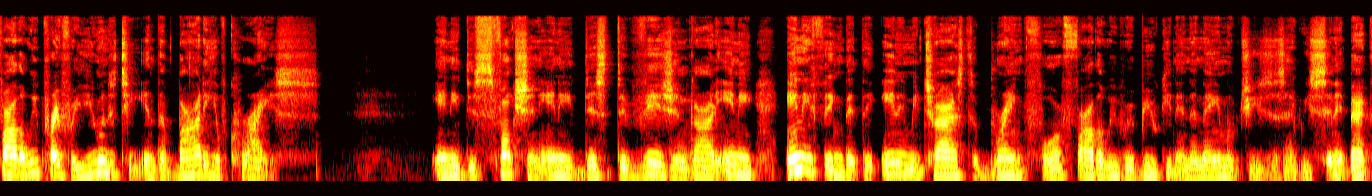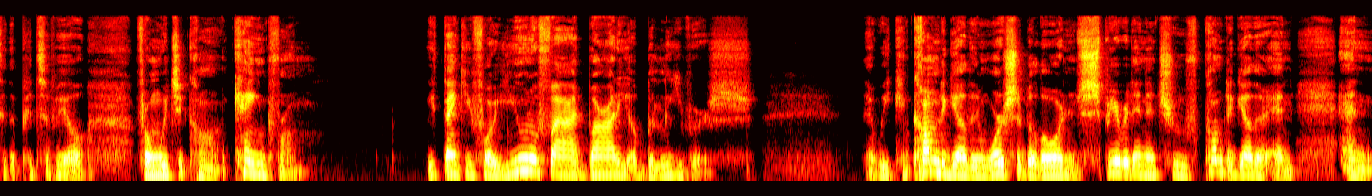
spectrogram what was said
Father, we pray for unity in the body of Christ any dysfunction, any dis division, God, any anything that the enemy tries to bring forth, Father, we rebuke it in the name of Jesus and we send it back to the pits of hell from which it come, came from. We thank you for a unified body of believers that we can come together and worship the Lord in spirit and in truth. Come together and and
